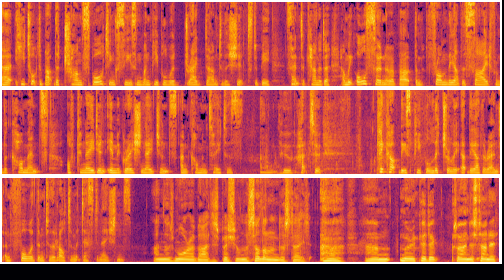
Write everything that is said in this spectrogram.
uh, he talked about the transporting season when people were dragged down to the ships to be sent to Canada. And we also know about them from the other side, from the comments of Canadian immigration agents and commentators um, who had to pick up these people literally at the other end and forward them to their ultimate destinations. And there's more about, especially on the Sutherland estate. um, Murray Pittock, as I understand it,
